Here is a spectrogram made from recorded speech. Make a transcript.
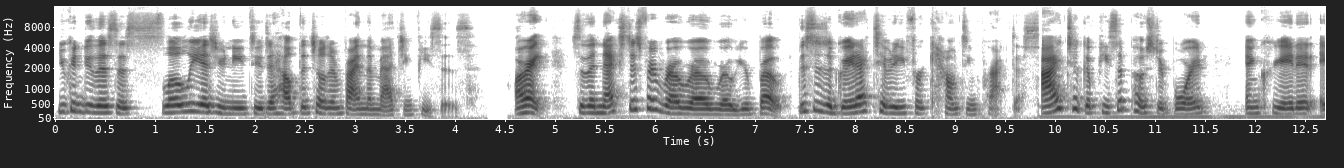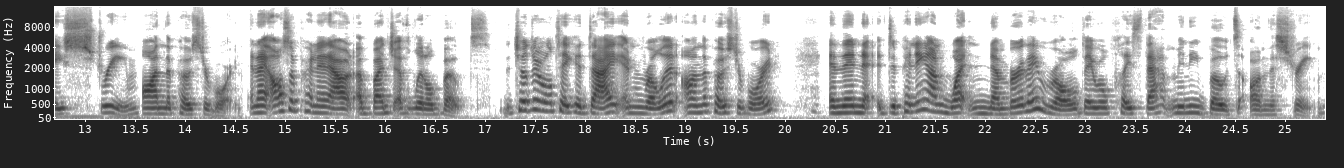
You can do this as slowly as you need to to help the children find the matching pieces. All right, so the next is for row, row, row your boat. This is a great activity for counting practice. I took a piece of poster board and created a stream on the poster board. And I also printed out a bunch of little boats. The children will take a die and roll it on the poster board. And then, depending on what number they roll, they will place that many boats on the stream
